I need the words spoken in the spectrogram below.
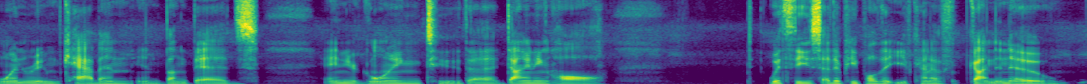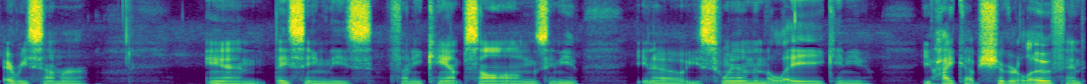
one room cabin in bunk beds, and you're going to the dining hall with these other people that you've kind of gotten to know every summer and they sing these funny camp songs and you you know you swim in the lake and you you hike up Sugarloaf, and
